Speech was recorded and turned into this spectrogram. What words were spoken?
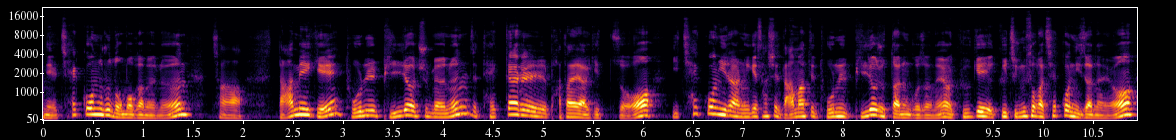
네, 채권으로 넘어가면은 자 남에게 돈을 빌려주면은 대가를 받아야겠죠. 이 채권이라는 게 사실 남한테 돈을 빌려줬다는 거잖아요. 그게 그 증서가 채권이잖아요.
